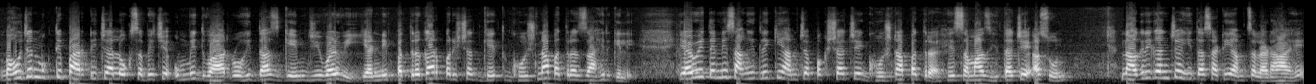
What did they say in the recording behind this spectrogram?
बहुजन मुक्ती पार्टीच्या लोकसभेचे उमेदवार रोहितदास गेमजी वळवी यांनी पत्रकार परिषद घेत घोषणापत्र जाहीर केले. यावेळी त्यांनी सांगितले की आमच्या पक्षाचे घोषणापत्र हे समाज हिताचे असून नागरिकांच्या हितासाठी आमचा लढा आहे.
